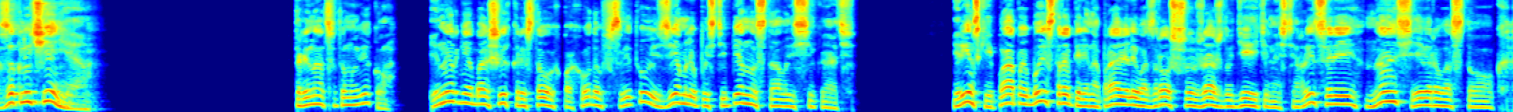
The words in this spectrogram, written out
Заключение. К XIII веку энергия больших крестовых походов в Святую Землю постепенно стала иссякать. И римские папы быстро перенаправили возросшую жажду деятельности рыцарей на северо-восток,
